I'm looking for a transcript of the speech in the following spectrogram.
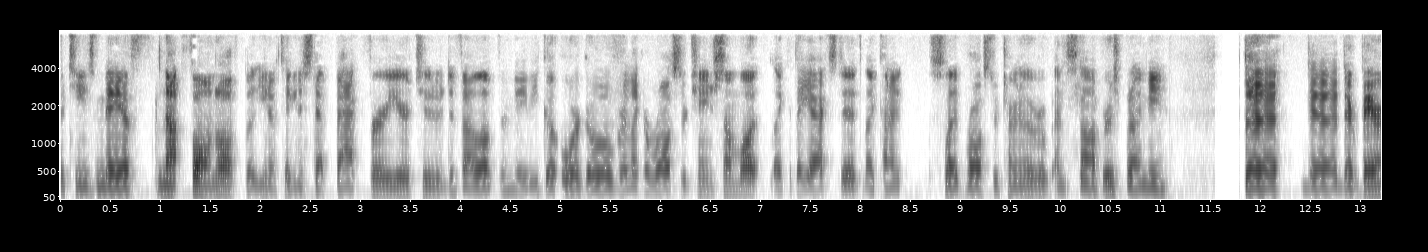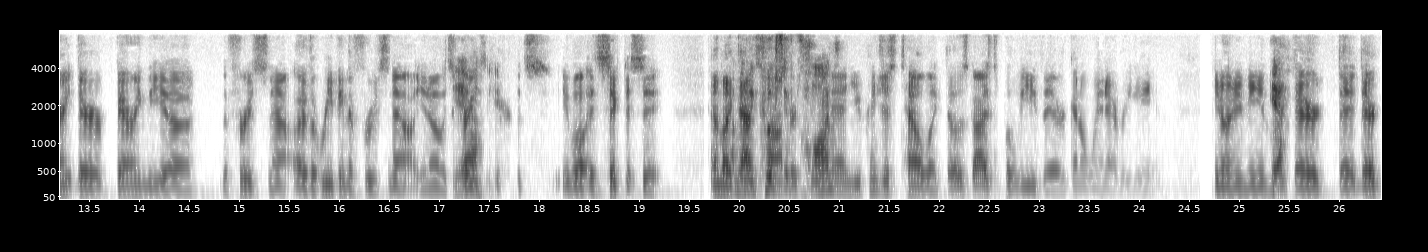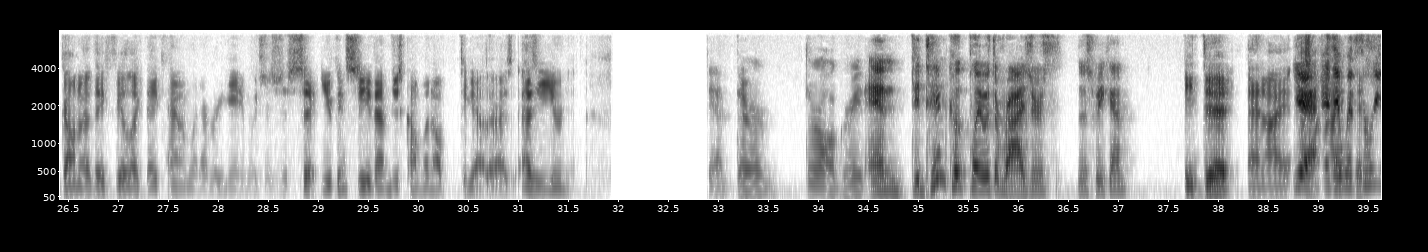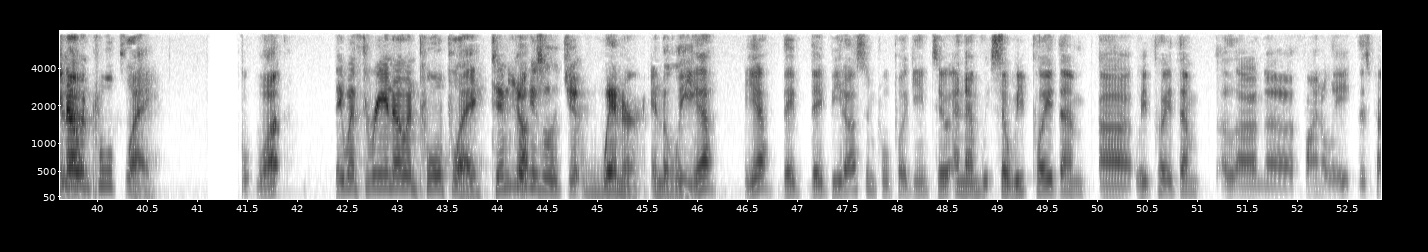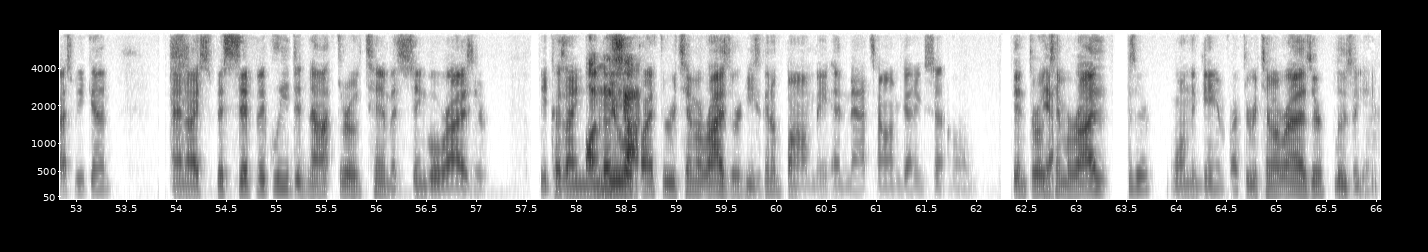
the teams may have not fallen off, but you know, taking a step back for a year or two to develop and maybe go or go over like a roster change somewhat, like the Yaks did, like kind of slight roster turnover and stompers. But I mean, the the they're bearing they're bearing the uh the fruits now or they're reaping the fruits now. You know, it's Yeah. crazy. It's well, it's sick to see. And like I mean, that the Cooks have stompers team, con- man, you can just tell like those guys believe they're gonna win every game. You know what I mean? Yeah. Like they're they, they're gonna they feel like they can win every game, which is just sick. You can see them just coming up together as as a unit. Yeah, they're they're all great. And did Tim Cook play with the Risers this weekend? He did, and I Yeah, when and they I went three and zero in pool play. What? They went three and zero in pool play. Tim Yep. Cook is a legit winner in the league. Yeah, yeah. They they beat us in pool play game two, and then we, so we played them. Uh, we played them on the final eight this past weekend, and I specifically did not throw Tim a single riser because I Oh, knew shot. if I threw Tim a riser, he's gonna bomb me, and that's how I'm getting sent home. Didn't throw Yeah. Tim a riser, won the game. If I threw Tim a riser, lose the game.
